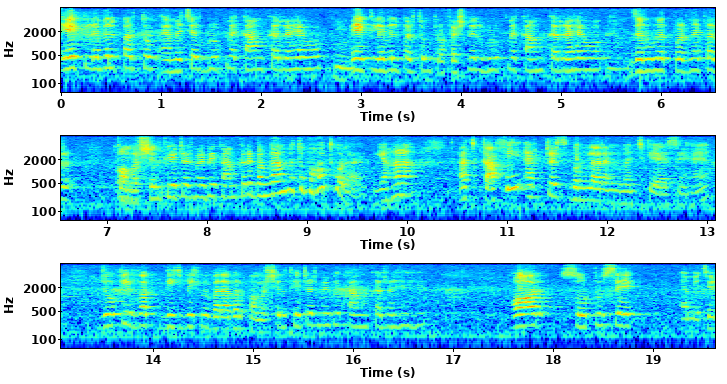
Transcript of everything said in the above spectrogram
एक लेवल पर तुम एमेचर ग्रुप में काम कर रहे हो हम्म। एक लेवल पर तुम प्रोफेशनल ग्रुप में काम कर रहे हो हम्म। ज़रूरत पड़ने पर कॉमर्शियल थिएटर में भी काम करे। बंगाल में तो बहुत हो रहा है। यहाँ आज काफ़ी एक्टर्स बंगला रंगमंच के ऐसे हैं जो कि वक्त बीच बीच में बराबर कॉमर्शियल थिएटर में भी काम कर रहे हैं। और सोटू से एमेचर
